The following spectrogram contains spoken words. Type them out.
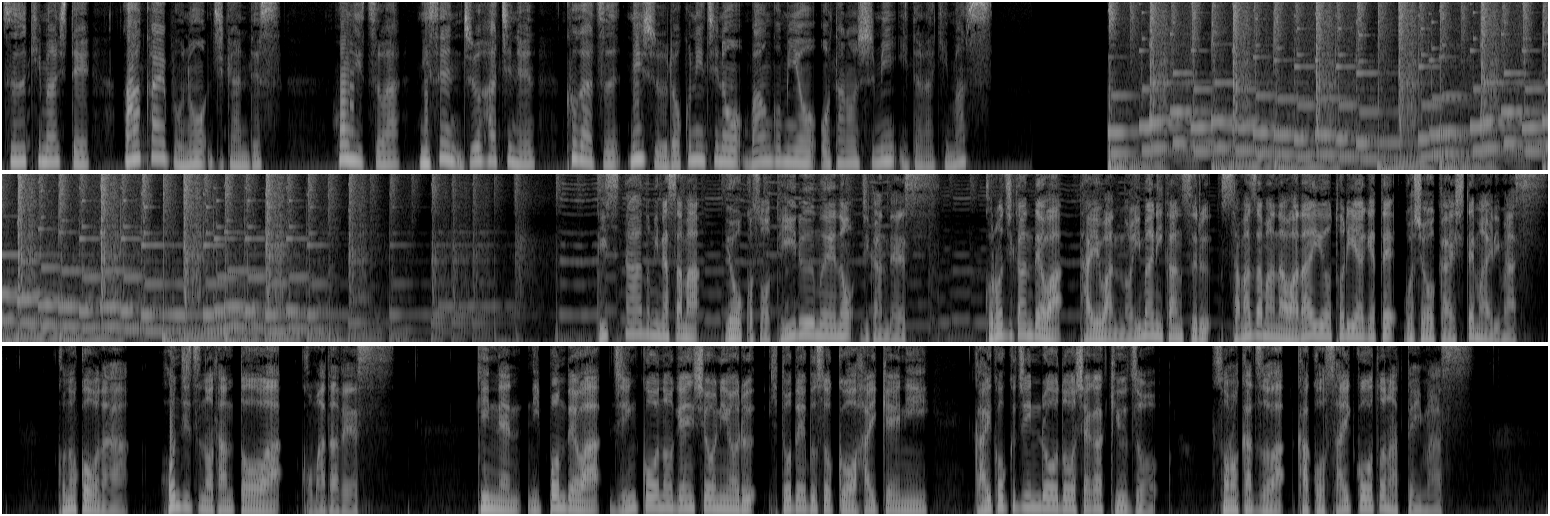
続きましてアーカイブの時間です。本日は2018年9月26日の番組をお楽しみいただきます。リスナーの皆様ようこそティールームへの時間ですこの時間では台湾の今に関する様々な話題を取り上げてご紹介してまいります。このコーナー本日の担当は駒田です。近年日本では人口の減少による人手不足を背景に外国人労働者が急増。その数は過去最高となっています。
